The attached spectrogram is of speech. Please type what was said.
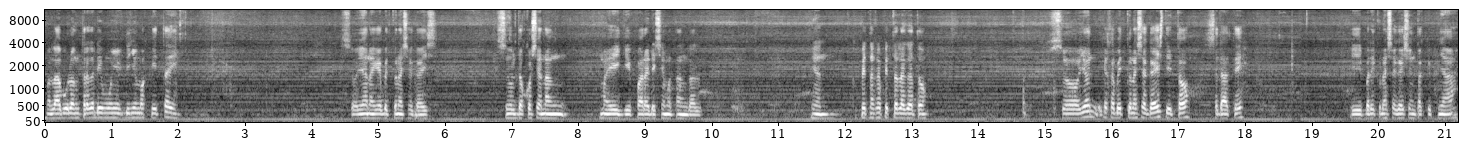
Malabo lang talaga, di mo di nyo makita eh. So yan, nagabit ko na siya guys. Sunod ko siya ng maigi para di siya matanggal. Yan, kapit na kapit talaga to. So yun, ikakabit ko na siya guys dito sa dati. Ibalik ko na siya guys yung takip niya.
